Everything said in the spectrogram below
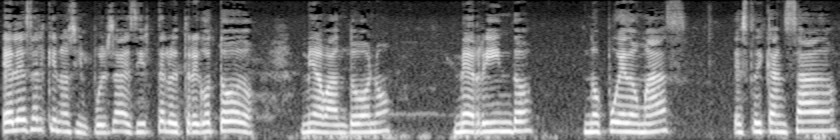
Él es el que nos impulsa a decir, te lo entrego todo, me abandono, me rindo, no puedo más, estoy cansado,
